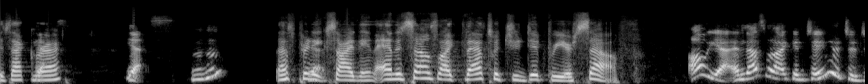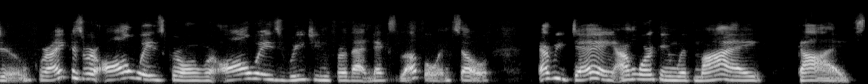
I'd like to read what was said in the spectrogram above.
Is that correct? Yes. hmm That's pretty Yes. exciting. And it sounds like that's what you did for yourself. Oh, yeah. And that's what I continue to do, right? Because we're always growing, we're always reaching for that next level. And so every day I'm working with my guides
